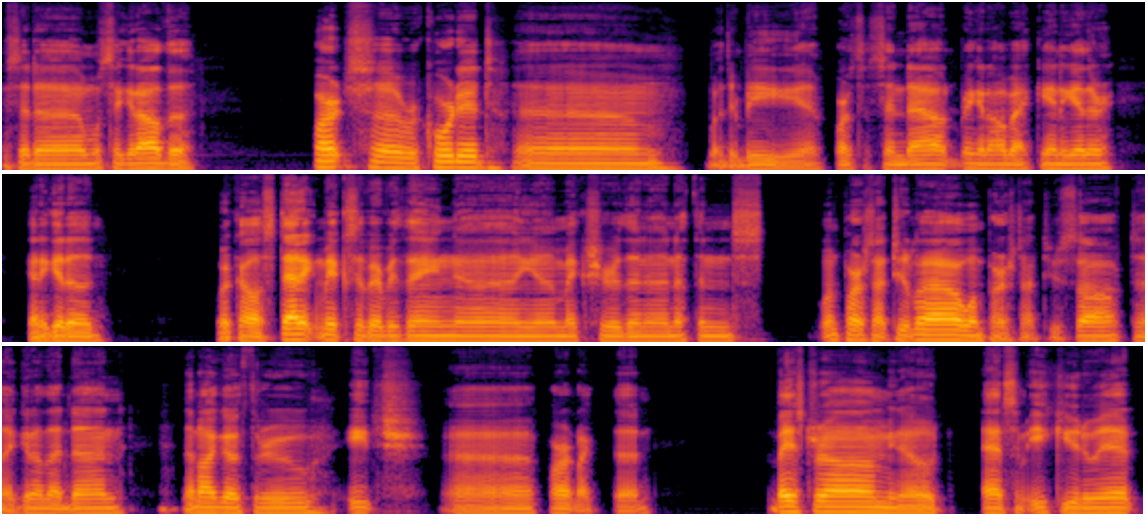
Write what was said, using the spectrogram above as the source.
I said uh, once I get all the parts uh, recorded, um, whether it be uh, parts to send out, bring it all back in together, kind of get a what I call a static mix of everything. Uh, you know, make sure that uh, nothing's one part's not too loud, one part's not too soft. Uh, get all that done. Then I'll go through each uh, part, like the bass drum. You know, add some EQ to it,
